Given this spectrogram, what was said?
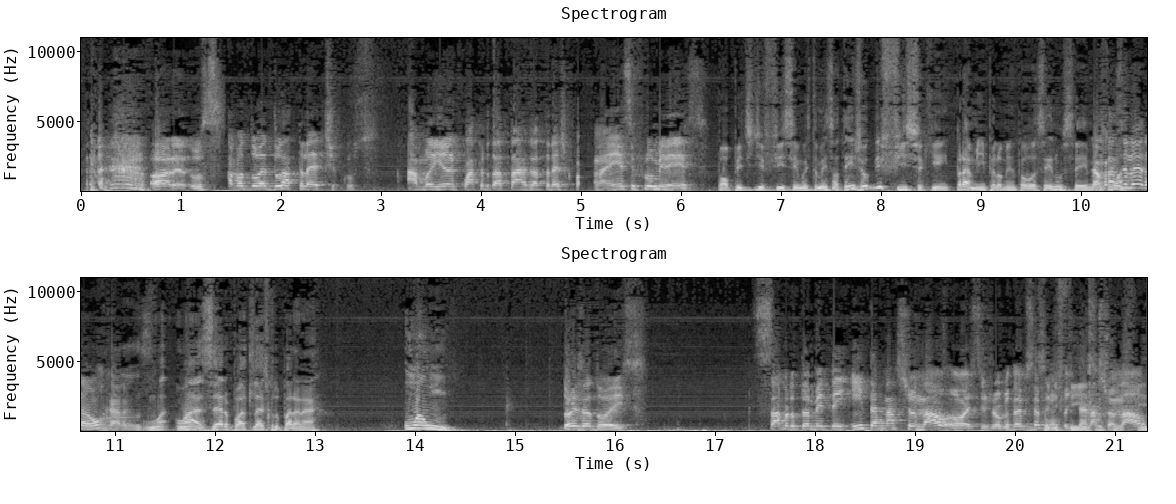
Olha, o sábado é dos Atléticos. Amanhã, 4 da tarde, Atlético Paranaense e Fluminense. Palpite difícil, hein? Mas também só tem jogo difícil aqui, hein? Pra mim, pelo menos. Pra vocês, não sei. Mas é um brasileirão, uma, cara. 1x0 pro Atlético do Paraná. 1x1. 2x2. Sábado também tem Internacional. Ó, oh, esse jogo deve ser bom. Difícil, Internacional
